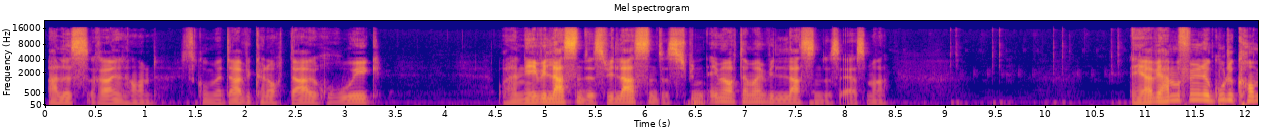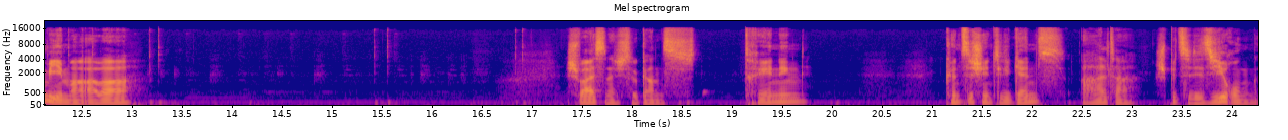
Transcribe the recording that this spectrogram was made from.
Alles reinhauen. Jetzt gucken wir da. Wir können auch da ruhig. Oder nee, wir lassen das. Wir lassen das. Ich bin immer auch der Meinung, wir lassen das erstmal. Ja, wir haben auf jeden Fall eine gute Kombi immer, aber. Ich weiß nicht so ganz. Training. Künstliche Intelligenz. Alter. Spezialisierung.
